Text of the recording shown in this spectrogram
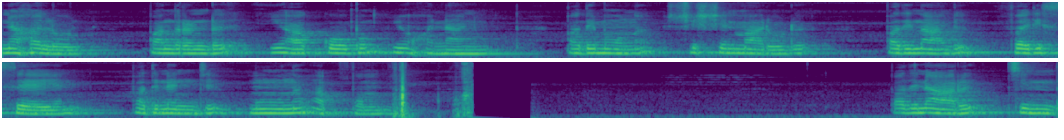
നഹലോൽ പന്ത്രണ്ട് യാക്കോബും യോഹനാനും പതിമൂന്ന് ശിഷ്യന്മാരോട് പതിനാല് ഫരിസേയൻ പതിനഞ്ച് മൂന്ന് അപ്പം. പതിനാറ് ചിന്ത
